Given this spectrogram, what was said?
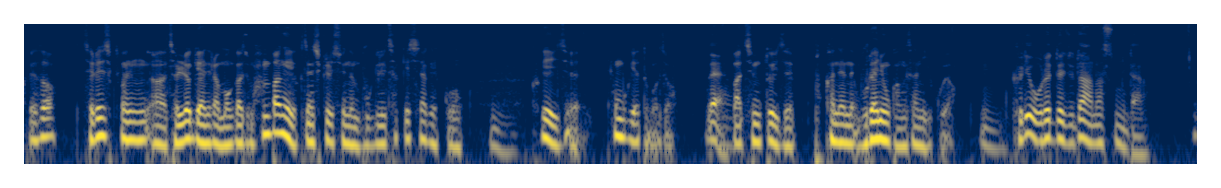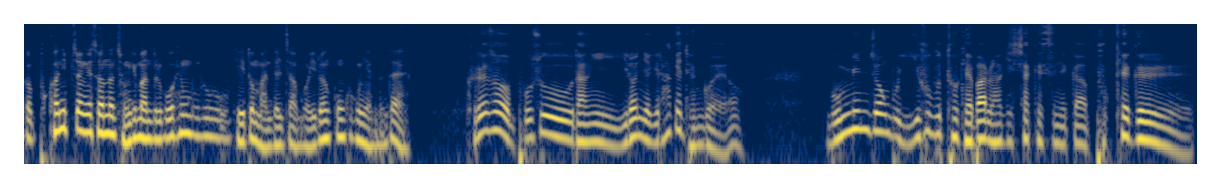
그래서 재래식 전, 아, 전력이 아니라 뭔가 좀 한 방에 역전시킬 수 있는 무기를 찾기 시작했고 음. 그게 이제 핵무기였던 거죠. 네. 마침 또 이제 북한에는 우라늄 광산이 있고요. 음. 그리 오래되지도 않았습니다. 그러니까 북한 입장에서는 전기 만들고 핵무기도 만들자 뭐 이런 꿍꿍이었는데 그래서 보수당이 이런 얘기를 하게 된 거예요. 문민정부 이후부터 개발을 하기 시작했으니까 북핵을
